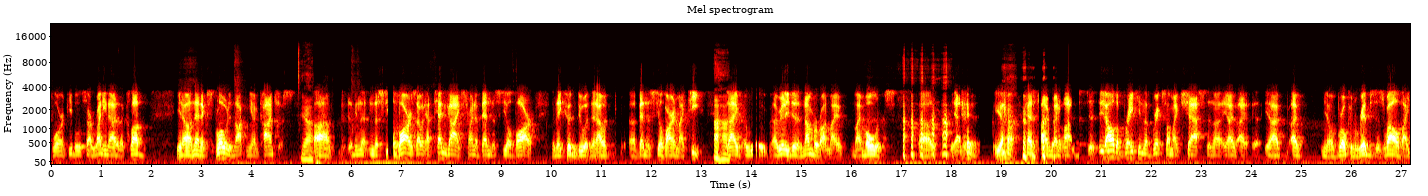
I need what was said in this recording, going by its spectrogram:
floor, and people would start running out of the club, you know, and then explode and knock me unconscious. yeah. Uh, I mean, the, in the steel bars, I would have ten guys trying to bend the steel bar, and they couldn't do it. And then I would uh, bend the steel bar in my teeth, and Uh-huh. I, I really, I really did a number on my my molars. Uh, yeah, yeah. As time went on, you know, all the breaking the bricks on my chest, and I, I, I you know, I've, I've you know broken ribs as well by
